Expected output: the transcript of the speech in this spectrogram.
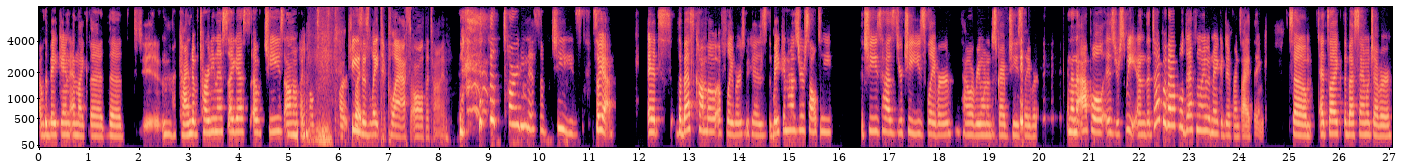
of the bacon and like the the uh, kind of tardiness, I guess, of cheese. I don't know if I Mhm. call cheese tart, Cheese but is late to class all the time. the tardiness of cheese. So yeah, it's the best combo of flavors because the bacon has your salty, the cheese has your cheese flavor, however you want to describe cheese flavor, and then the apple is your sweet. And the type of apple definitely would make a difference, I think. So it's like the best sandwich ever.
